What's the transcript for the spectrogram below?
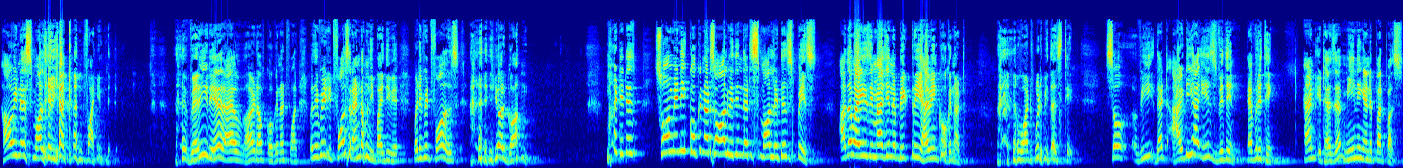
how in a small area confined? Very rare I have heard of coconut fall. But if it, it falls randomly, by the way, but if it falls, you are gone. But it is so many coconuts all within that small little space. Otherwise, imagine a big tree having coconut. what would be the state? So we that idea is within everything, and it has a meaning and a purpose.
